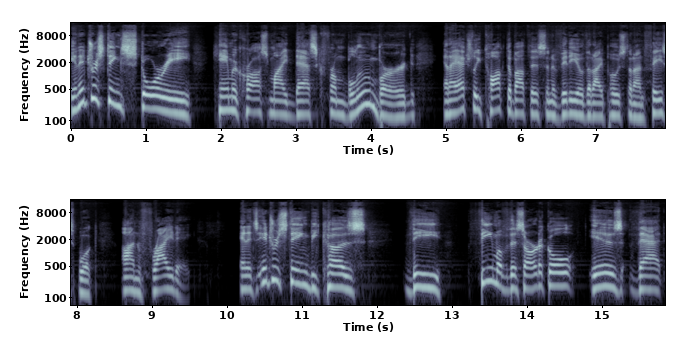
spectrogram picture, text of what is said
an interesting story came across my desk from Bloomberg, and I actually talked about this in a video that I posted on Facebook on Friday. And it's interesting because the theme of this article is that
